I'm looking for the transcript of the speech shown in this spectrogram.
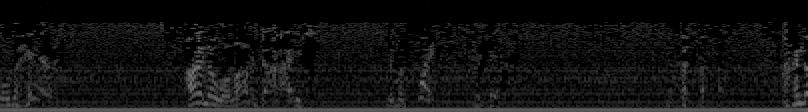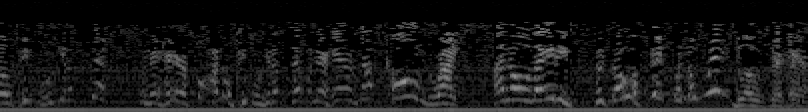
well, the hair. I know a lot of guys that would fight for hair. I know people who get upset when their hair falls. I know people who get upset when their hair is not combed right. I know ladies who throw a fit when the wind blows their hair.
